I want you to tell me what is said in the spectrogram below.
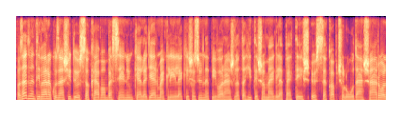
Az adventi várakozás időszakában beszélnünk kell a gyermeklélek és az ünnepi varázslat, a hit és a meglepetés összekapcsolódásáról.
